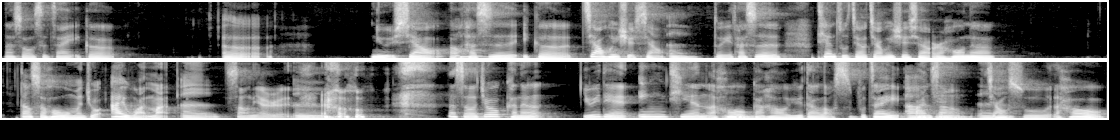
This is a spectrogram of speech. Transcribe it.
那时候是在一个呃女校，然后它是一个教会学校，嗯。对，它是天主教教会学校，然后呢，当时候我们就爱玩嘛，嗯。少年人，嗯。然后那时候就可能有一点阴天，然后刚好遇到老师不在啊班上嗯。教书，然后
